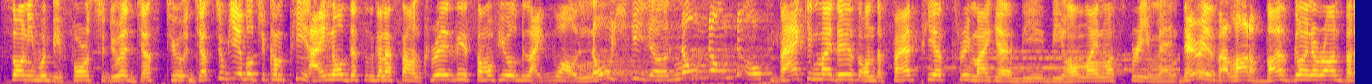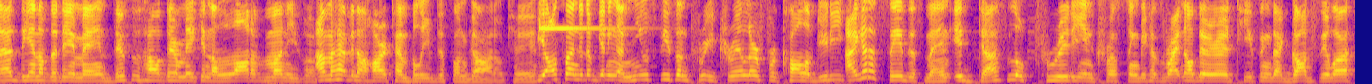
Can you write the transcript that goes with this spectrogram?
Sony would be forced to do it just to just to be able to compete. I know this is gonna sound crazy. Some of you will be like, well, no, no, no, no. Back in my days on the fat PS3, my god, the, the online was free, man. There is a lot of buzz going around, but at the end of the day, man, this is how they're making a lot of money. So I'm having a hard time believe this on God, okay? We also ended up getting a new Season 3 trailer for Call of Duty. I gotta say this, man, it does look pretty interesting because right now they're teasing that Godzilla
